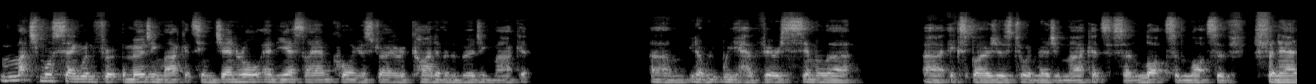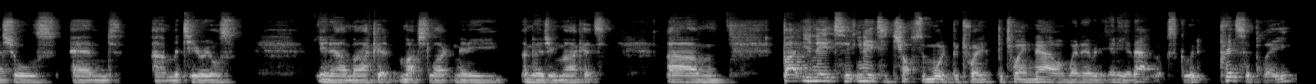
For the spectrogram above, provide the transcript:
much more sanguine for emerging markets in general. And yes, I am calling Australia a kind of an emerging market. Um, you know, we, we have very similar uh, exposures to emerging markets. So lots and lots of financials and uh, materials in our market, much like many emerging markets. Um, but you need to you need to chop some wood between between now and whenever any of that looks good. Principally,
